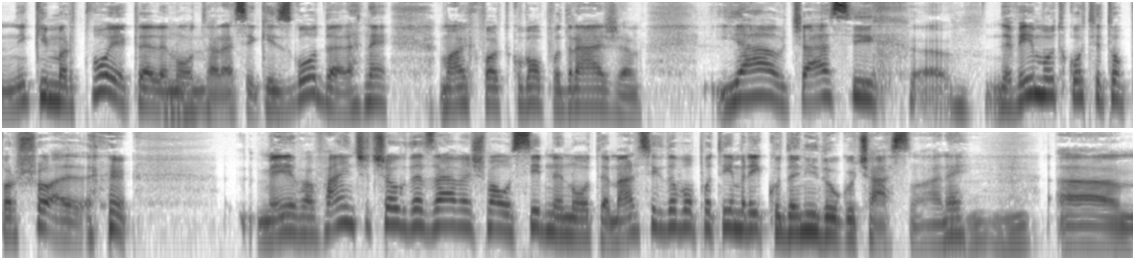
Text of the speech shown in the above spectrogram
neki mrtvo je klele mhm. noter, a se je kaj zgodar, a ne, malo jih pol tako malo podražam. Ja, včasih uh, ne vem, odkot je to prišlo, ali Meni je pa fajn, če človek da zraven ima osebne note, marsikdo bo potem rekel, da ni dolgočasno. Um,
